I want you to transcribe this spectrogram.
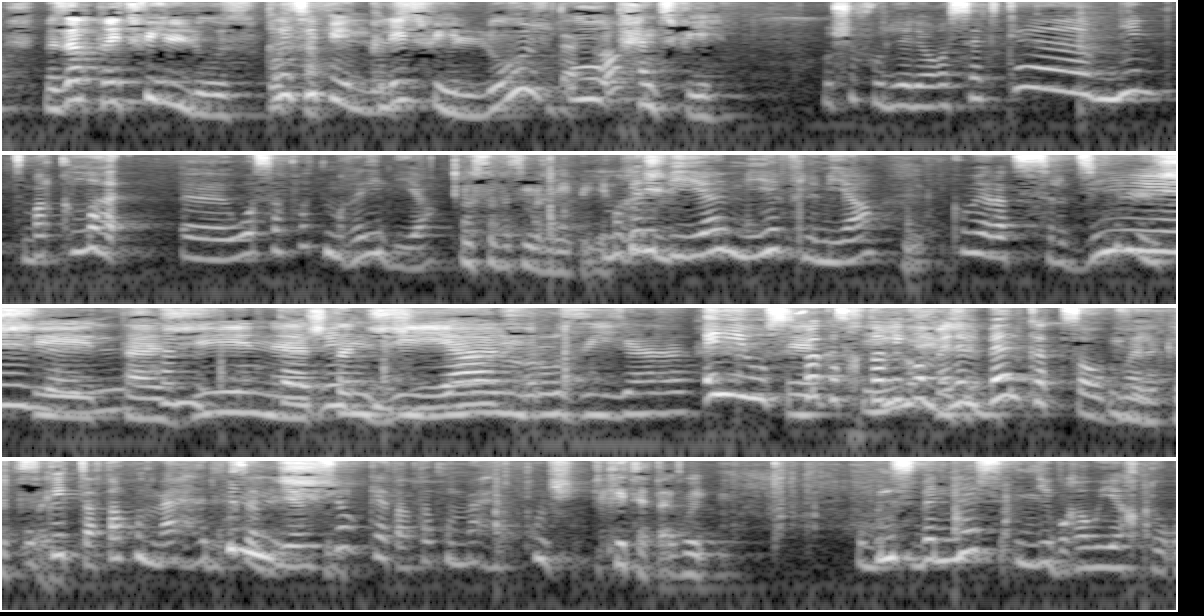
حمرته- مازال قليت فيه اللوز. قليتي. فيه اللوز. قليت فيه اللوز. وطحنت فيه. وشوفوا لي les recettes كاملين. تبارك الله آه وصفات مغربية وصفات مغربية مغربية 100% كويرات السردين الطاجين، الطنجيه. المروزية أي وصفة آه، كتخطر أي لكم على. البال كتصاوب. وكيتعطاكم معاه هذا كل bien شيء. sûr كيتعطاكم معاه كلشي كيتعطى وبالنسبة للناس اللي بغاو ياخذوا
